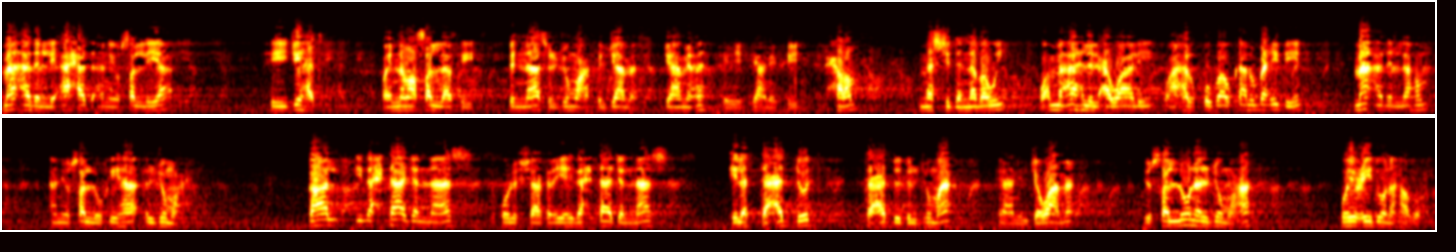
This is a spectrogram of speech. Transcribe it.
ما أذن لأحد أن يصلي في جهته وإنما صلى في بالناس الجمعة في الجامع جامعة في يعني في الحرم المسجد النبوي. وأما أهل العوالي وأهل قباء وكانوا بعيدين ما أذن لهم أن يصلوا فيها الجمعة. قال إذا احتاج الناس يقول الشافعية إذا احتاج الناس إلى التعدد تعدد الجمع يعني الجوامع يصلون الجمعة ويعيدونها ظهر.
